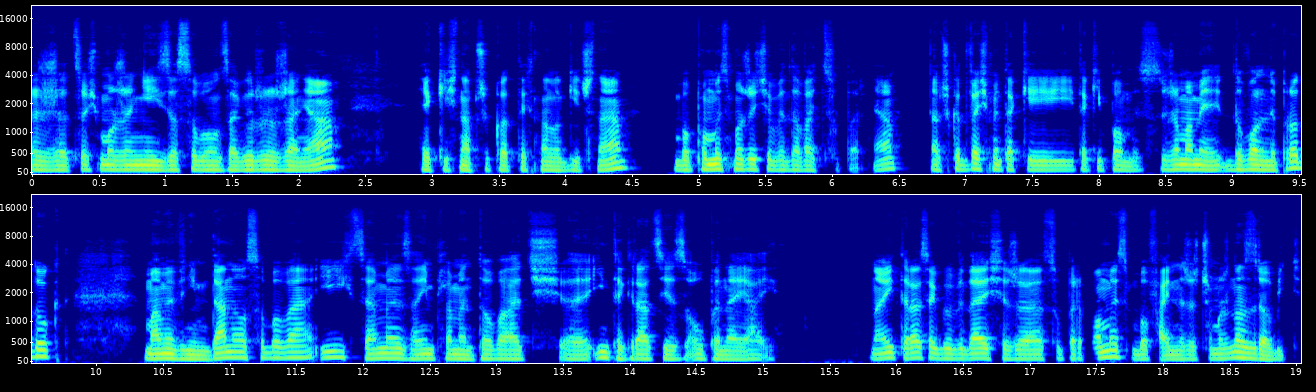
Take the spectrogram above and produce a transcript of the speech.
że coś może nieść za sobą zagrożenia, jakieś na przykład technologiczne, bo pomysł może się wydawać super, nie? Na przykład weźmy taki, taki pomysł, że mamy dowolny produkt, mamy w nim dane osobowe i chcemy zaimplementować e, integrację z OpenAI. No i teraz jakby wydaje się, że super pomysł, bo fajne rzeczy można zrobić.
